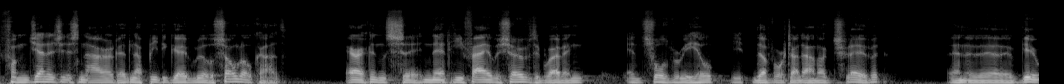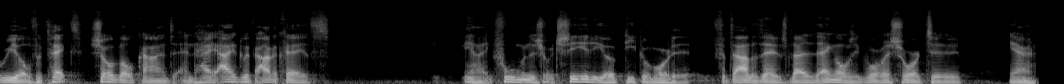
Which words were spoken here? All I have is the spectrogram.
van Genesis naar, naar Peter Gabriel solo gaat. Ergens in 1975, waarin in Salisbury Hill, dat wordt daarna ook geschreven. En eh Gabriel vertrekt, solo gaat. En hij eigenlijk aangeeft, ja, ik voel me een soort stereotype worden. Ik vertaal het even uit het Engels. Ik word een soort, eh, ja,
